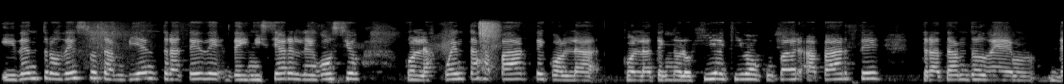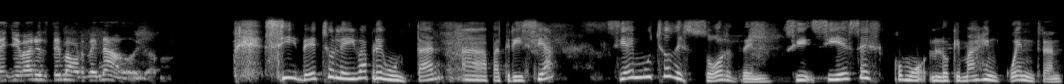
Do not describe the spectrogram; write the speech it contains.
y dentro de eso también traté de, de iniciar el negocio con las cuentas aparte, con la, con la tecnología que iba a ocupar aparte, tratando de, llevar el tema ordenado, digamos. Sí, de hecho le iba a preguntar a Patricia si hay mucho desorden, si, si ese es como lo que más encuentran,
